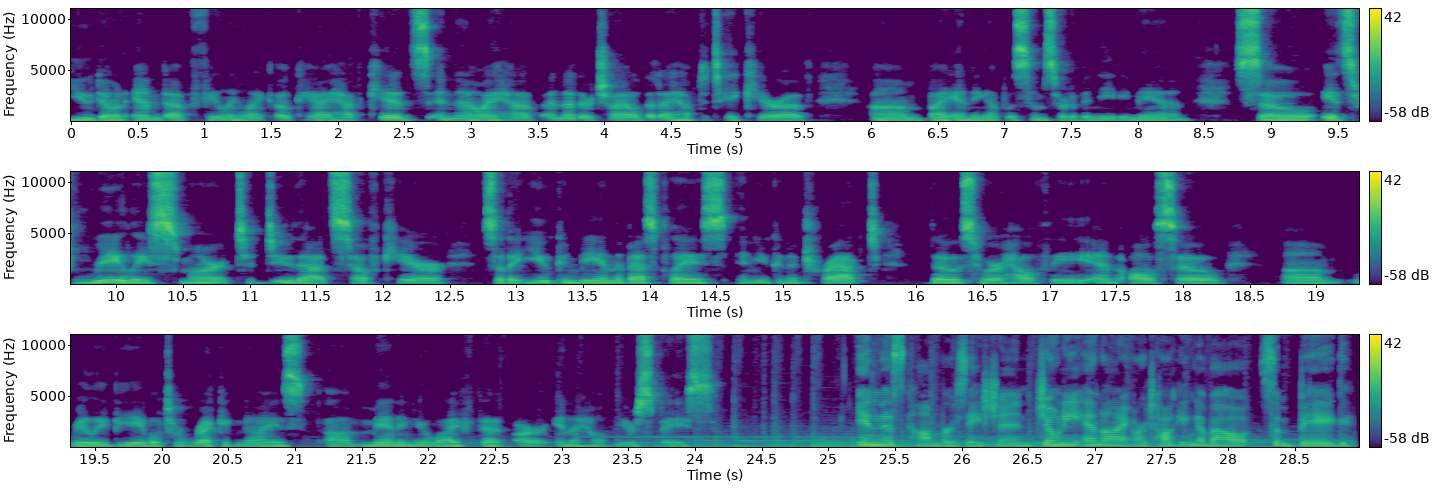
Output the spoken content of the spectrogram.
you don't end up feeling like, okay, I have kids and now I have another child that I have to take care of. Um, by ending up with some sort of a needy man. So it's really smart to do that self care so that you can be in the best place and you can attract those who are healthy and also um, really be able to recognize uh, men in your life that are in a healthier space. In this conversation, Joannie and I are talking about some big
